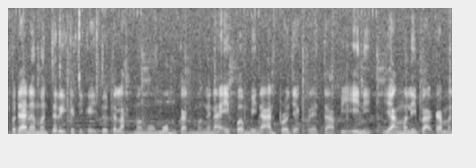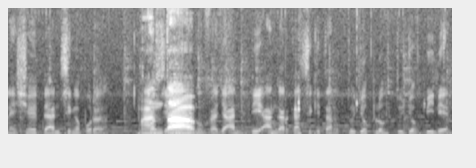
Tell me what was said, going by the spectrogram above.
Perdana Menteri ketika itu telah mengumumkan mengenai pembinaan projek kereta api ini yang melibatkan Malaysia dan Singapura. Kos yang Mantap. ditanggung kerajaan dianggarkan sekitar 77 bilion.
